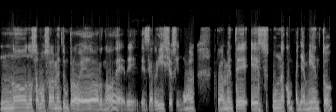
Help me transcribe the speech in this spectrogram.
no, no somos solamente un proveedor ¿no? de, servicios, sino realmente es un acompañamiento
